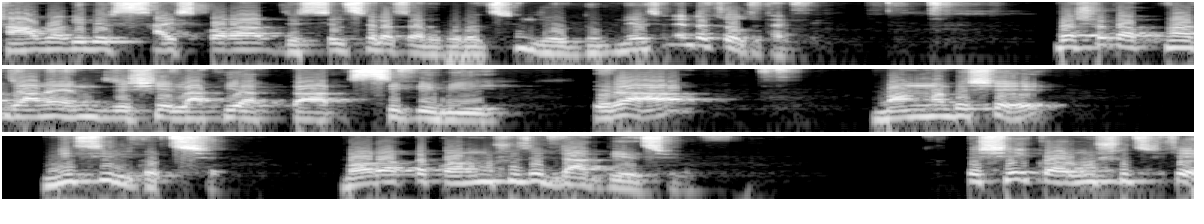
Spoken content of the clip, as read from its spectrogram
শাহবাগীদের সাইজ করার যে সিলসিলা চালু করেছেন, যে উদ্যোগ নিয়েছেন, এটা চলতে থাকবে। দর্শক, আপনারা জানেন যে সেই লাকি আক্তার, সিপিবি, এরা বাংলাদেশে মিছিল করছে। বড় একটা কর্মসূচির ডাক দিয়েছিল। তো সেই কর্মসূচিকে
